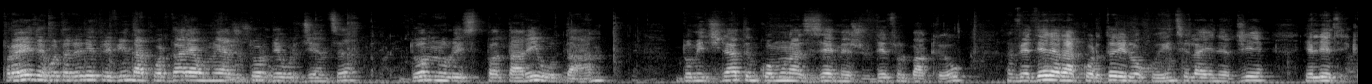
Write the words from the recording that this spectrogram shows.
Proiect de hotărâre privind acordarea unui ajutor de urgență domnului Spătariu Dan, domiciliat în comuna Zemeș, județul Bacău, în vederea racordării locuinței la energie electrică.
